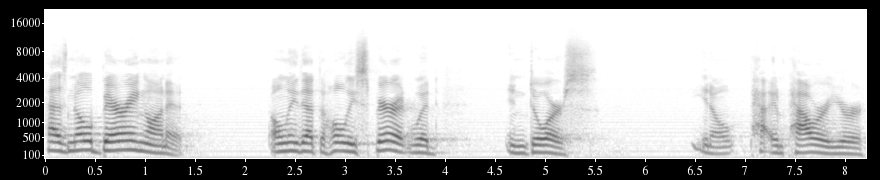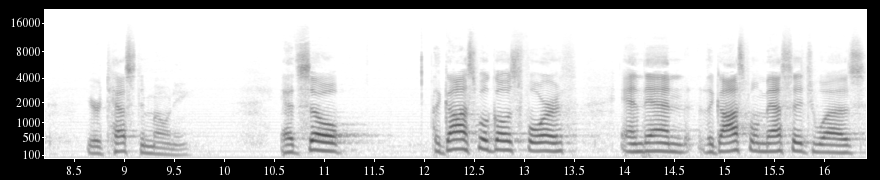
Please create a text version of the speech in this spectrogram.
has no bearing on it, only that the Holy Spirit would endorse, you know, empower your, your testimony. And so the gospel goes forth, and then the gospel message was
